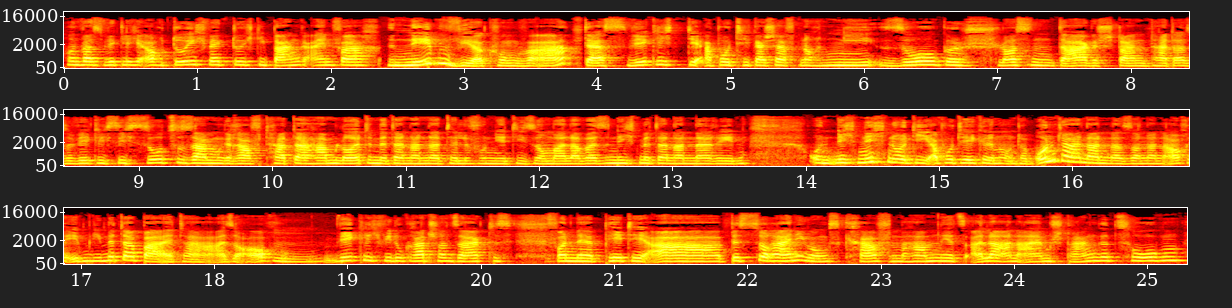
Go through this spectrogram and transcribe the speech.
und was wirklich auch durchweg durch die Bank einfach eine Nebenwirkung war, dass wirklich die Apothekerschaft noch nie so geschlossen dagestanden hat, also wirklich sich so zusammengerafft hat. Da haben Leute miteinander telefoniert, die normalerweise nicht miteinander reden und nicht nicht nur die Apothekerinnen unter, untereinander, sondern auch eben die Mitarbeiter, also auch mhm. wirklich, wie du gerade schon sagtest, von der PTA bis zur Reinigungskraft haben jetzt alle an einem Strang gezogen.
